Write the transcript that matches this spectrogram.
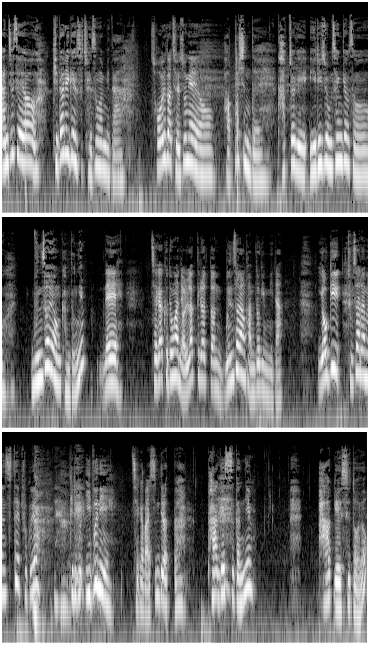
앉으세요. 기다리게 해서 죄송합니다. 저희가 죄송해요. 바쁘신데. 갑자기 일이 좀 생겨서 문서영 감독님? 네. 제가 그동안 연락드렸던 문서영 감독입니다. 여기 두 사람은 스태프고요. 그리고 이분이 제가 말씀드렸던 박예스다님? 박예스더요?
